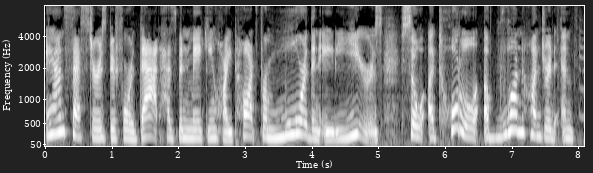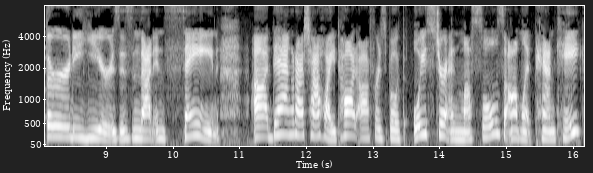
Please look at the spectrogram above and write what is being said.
ancestors before that has been making Hoi Tod for more than 80 years. So, a total of 130 years. Isn't that insane? Uh, Dang Racha Hoi Tod offers both oyster and mussels omelet pancake.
